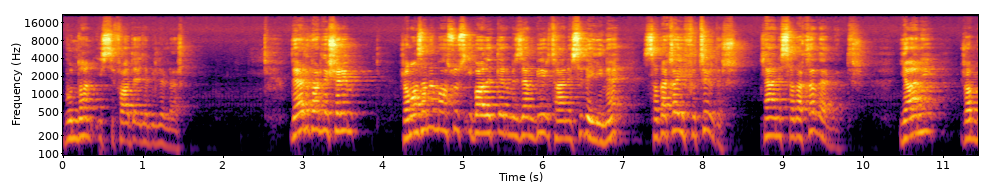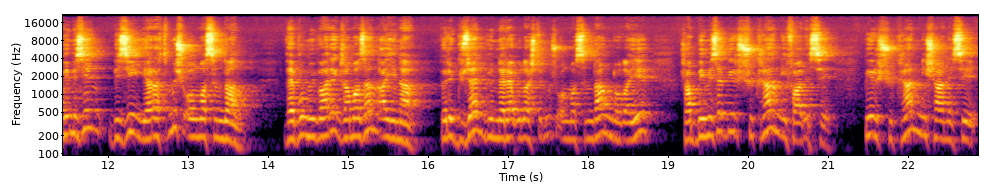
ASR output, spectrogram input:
bundan istifade edebilirler. Değerli kardeşlerim, Ramazan'a mahsus ibadetlerimizden bir tanesi de yine sadakayı fıtırdır. Yani sadaka vermektir. Yani Rabbimizin bizi yaratmış olmasından ve bu mübarek Ramazan ayına böyle güzel günlere ulaştırmış olmasından dolayı Rabbimize bir şükran ifadesi, bir şükran nişanesi,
